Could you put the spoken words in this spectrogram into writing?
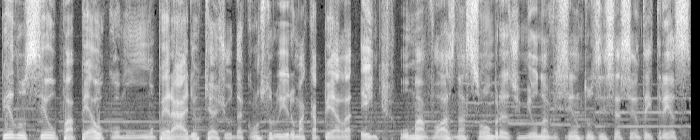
pelo seu papel como um operário que ajuda a construir uma capela em Uma Voz nas Sombras de 1963.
